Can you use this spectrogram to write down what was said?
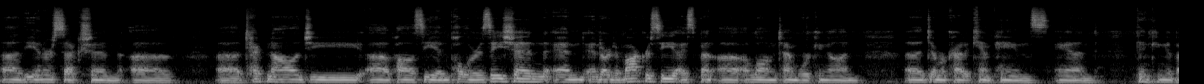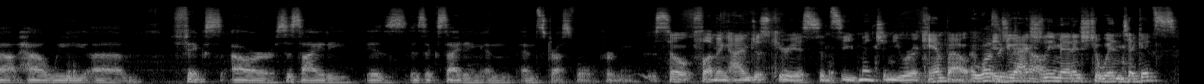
uh, the intersection of uh, technology uh, policy and polarization and, and our democracy. I spent a, a long time working on uh, democratic campaigns and thinking about how we um, fix our society is is exciting and, and stressful for me. So Fleming, I'm just curious since you mentioned you were a campout. Did you actually out. manage to win tickets?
